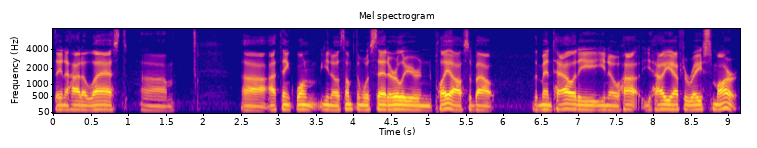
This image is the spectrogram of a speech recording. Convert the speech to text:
They know how to last. Um, uh, I think one, you know, something was said earlier in the playoffs about the mentality, you know, how how you have to race smart.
